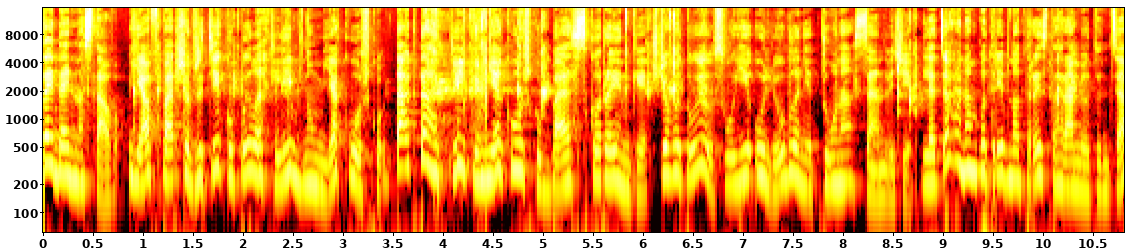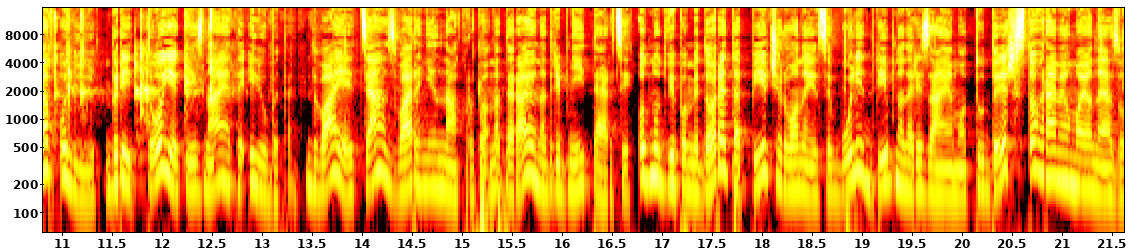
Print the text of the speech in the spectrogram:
Цей день настав. Я вперше в житті купила хлібну м'якушку. Так, так, тільки м'якушку без скоринки, що готую свої улюблені туна сендвічі. Для цього нам потрібно 300 грамів тунця в олії. Беріть той, який знаєте і любите. Два яйця зварені накруто, натираю на дрібній терці. Одну-дві помідори та пів червоної цибулі дрібно нарізаємо. Туди ж 100 грамів майонезу,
